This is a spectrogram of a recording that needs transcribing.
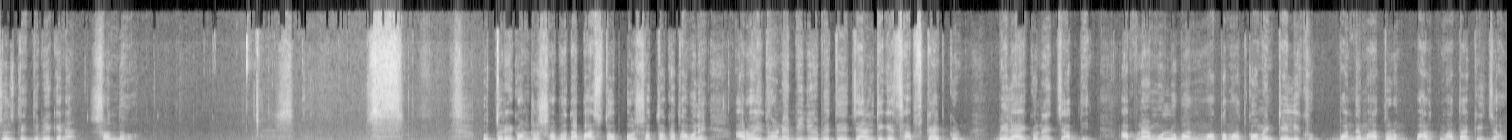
চলতে দেবে কিনা সন্দেহ। উত্তরে কণ্ঠ সর্বদা বাস্তব ও সত্য কথা বলে আরও এই ধরনের ভিডিও পেতে চ্যানেলটিকে সাবস্ক্রাইব করুন। বেল আইকনে চাপ দিন। আপনার মূল্যবান মতামত কমেন্টে লিখুন। বন্দে মাতরম, ভারত মাতা কি জয়।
